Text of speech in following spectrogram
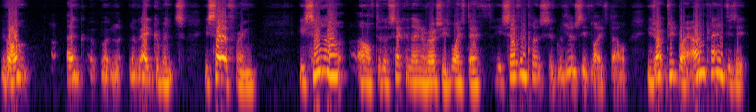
with all, agreements he's suffering. He soon after the second anniversary of his wife's death, his self-inclusive lifestyle interrupted by an unplanned visit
